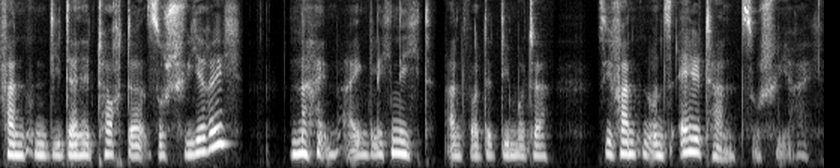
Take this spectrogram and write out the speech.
Fanden die deine Tochter so schwierig? Nein, eigentlich nicht, antwortet die Mutter. Sie fanden uns Eltern zu schwierig.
